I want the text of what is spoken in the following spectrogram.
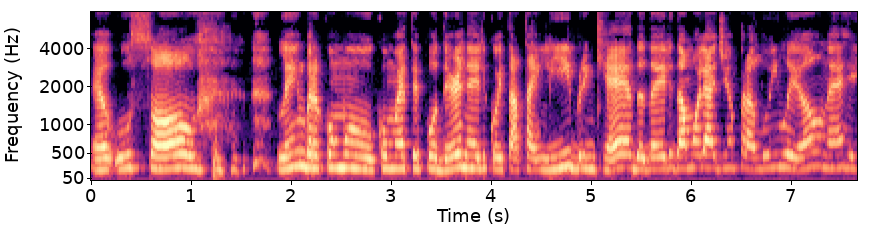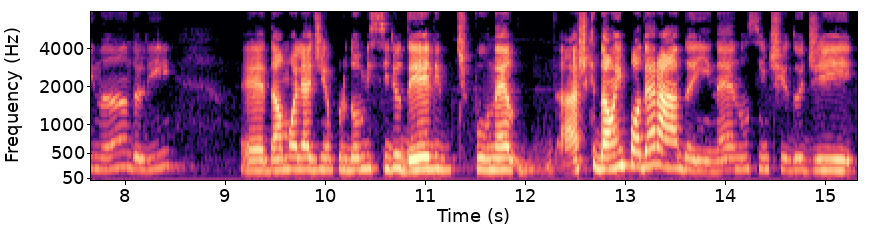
É, o sol lembra como, como é ter poder, né? Ele, coitado, tá em Libra, em queda, daí ele dá uma olhadinha pra lua em leão, né? Reinando ali é, dar uma olhadinha pro domicílio dele, tipo, né? Acho que dá uma empoderada aí, né? No sentido de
